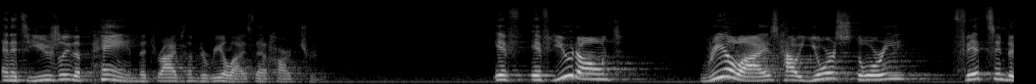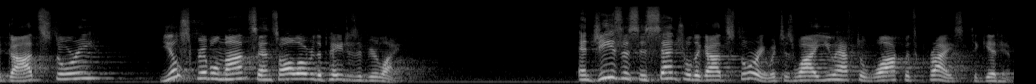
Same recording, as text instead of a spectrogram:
And it's usually the pain that drives them to realize that hard truth. If, if you don't realize how your story fits into God's story, you'll scribble nonsense all over the pages of your life. And Jesus is central to God's story, which is why you have to walk with Christ to get him.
